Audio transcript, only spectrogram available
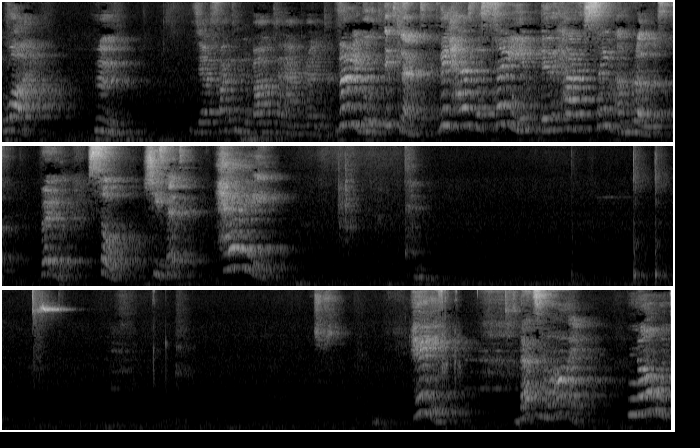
Why? Hmm. They are fighting about an umbrella. Very good, excellent. They have the same, they have the same umbrellas. Very good. So she said, "Hey, hey, that's mine. No, it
